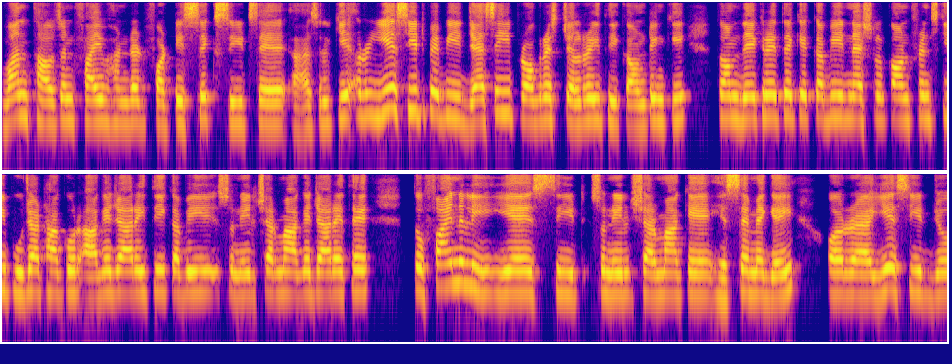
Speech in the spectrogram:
1546 सीट से हासिल की और ये सीट पे भी जैसे ही प्रोग्रेस चल रही थी काउंटिंग की तो हम देख रहे थे कि कभी नेशनल कॉन्फ्रेंस की पूजा ठाकुर आगे जा रही थी, कभी सुनील शर्मा आगे जा रहे थे। तो फाइनली ये सीट सुनील शर्मा के हिस्से में गई और ये सीट जो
